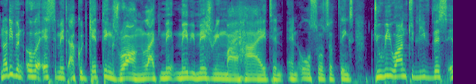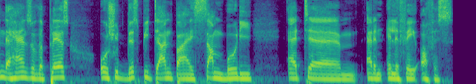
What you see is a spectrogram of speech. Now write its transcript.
not even overestimate, I could get things wrong, like may, maybe measuring my height and, and all sorts of things. Do we want to leave this in the hands of the players, or should this be done by somebody at, um, at an LFA office?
